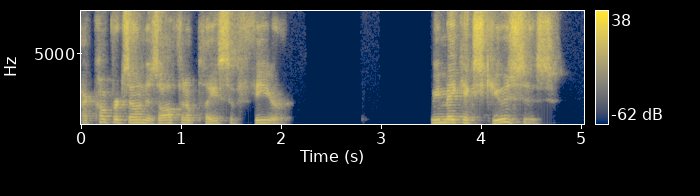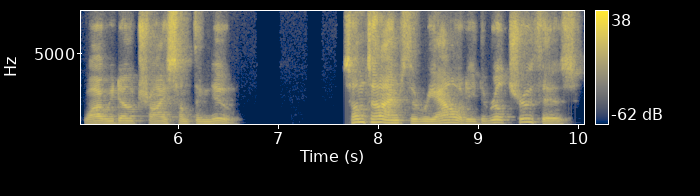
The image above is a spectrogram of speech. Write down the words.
our comfort zone is often a place of fear. We make excuses why we don't try something new. Sometimes the reality, the real truth is,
